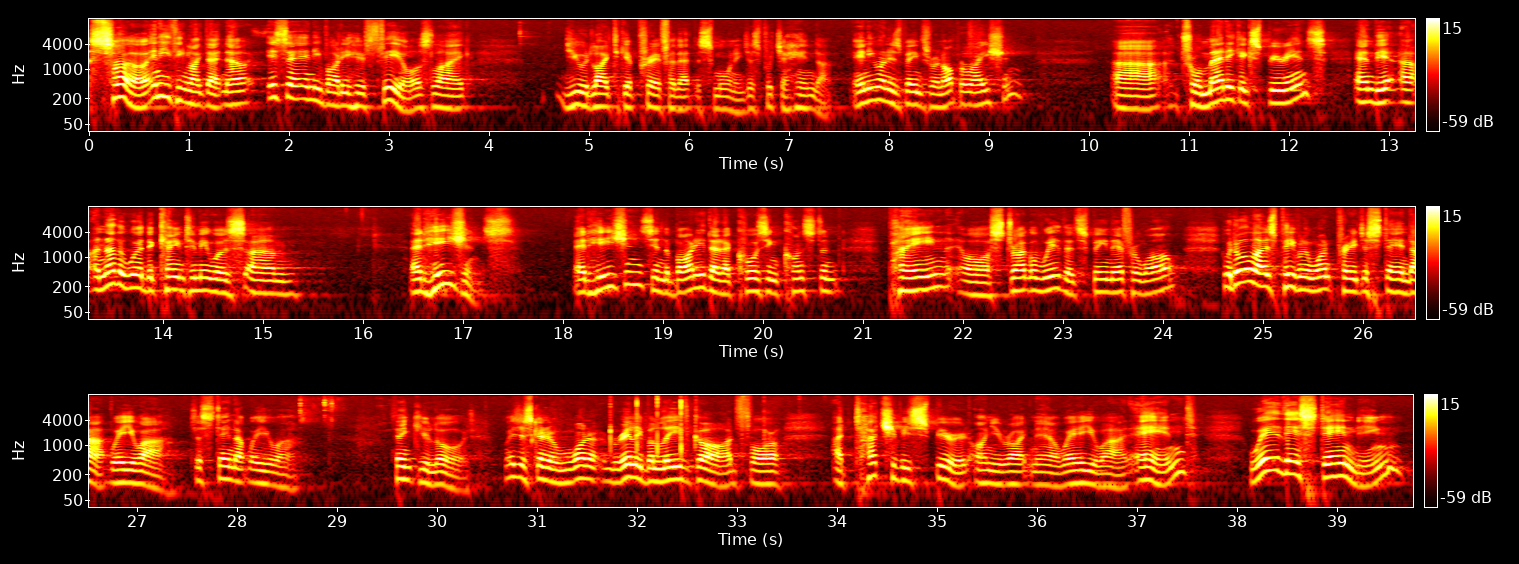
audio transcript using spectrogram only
so, anything like that. Now, is there anybody who feels like you would like to get prayer for that this morning? Just put your hand up. Anyone who's been through an operation, uh, traumatic experience, and the, uh, another word that came to me was um, adhesions. Adhesions in the body that are causing constant pain or struggle with, that's been there for a while. Would all those people who want prayer just stand up where you are? Just stand up where you are. Thank you, Lord. We're just going to want to really believe God for a touch of His Spirit on you right now, where you are. And where they're standing,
